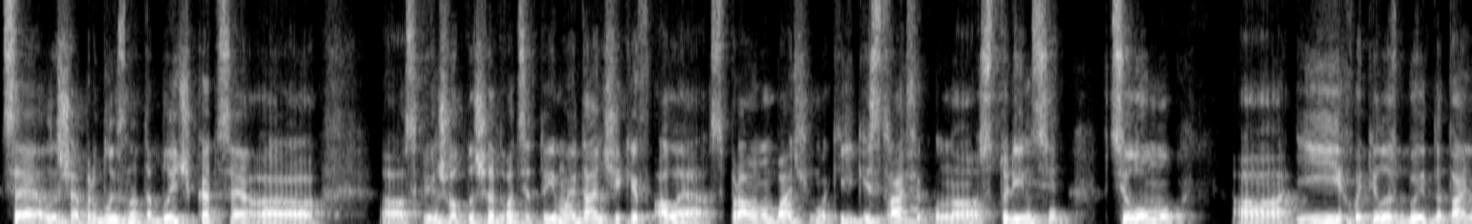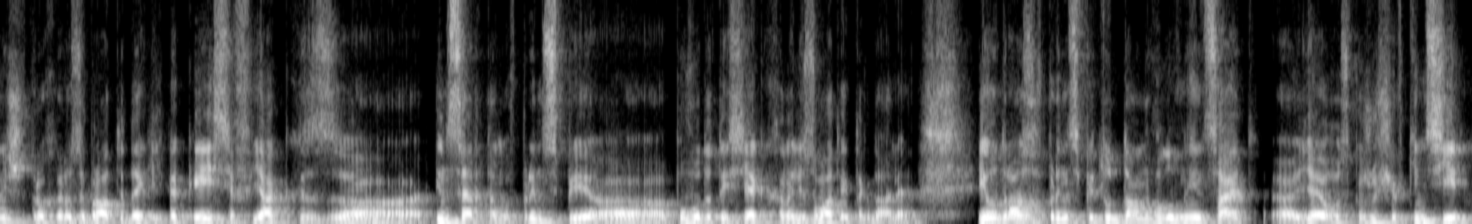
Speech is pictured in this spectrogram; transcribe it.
Це лише приблизна табличка. Це е, е, скріншот лише 20 майданчиків, але справа ми бачимо кількість трафіку на сторінці в цілому. І хотілося б детальніше трохи розібрати декілька кейсів, як з е, інсертами, в принципі, е, поводитись, як їх аналізувати і так далі. І одразу, в принципі, тут дам головний інсайт. е, я його скажу ще в кінці.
